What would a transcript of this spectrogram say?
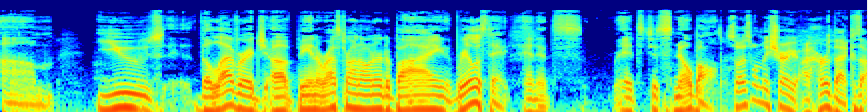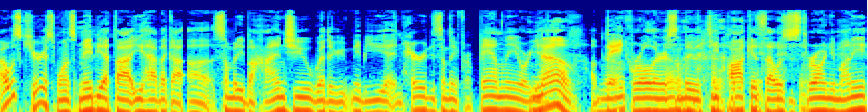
um, use the leverage of being a restaurant owner to buy real estate. And it's, it's just snowballed. So I just want to make sure I, I heard that because I was curious once. Maybe I thought you had like a uh, somebody behind you, whether you, maybe you inherited something from family or you No. had a, a bankroller or somebody with deep pockets that was just throwing you money.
